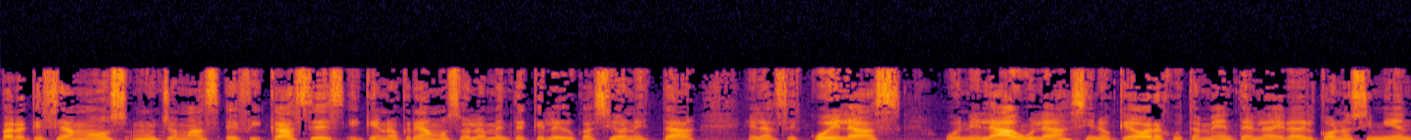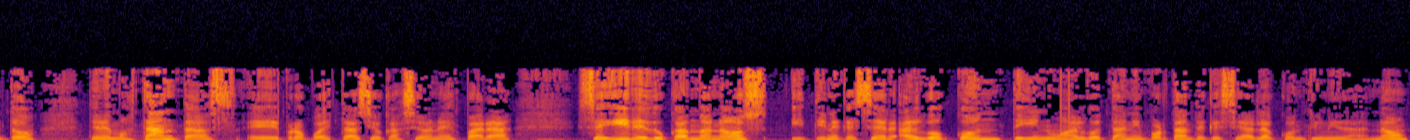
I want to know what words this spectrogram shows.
para que seamos mucho más eficaces y que no creamos solamente que la educación está en las escuelas o en el aula, sino que ahora justamente en la era del conocimiento tenemos tantas eh, propuestas y ocasiones para seguir educándonos y tiene que ser algo continuo, algo tan importante que sea la continuidad, ¿no?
